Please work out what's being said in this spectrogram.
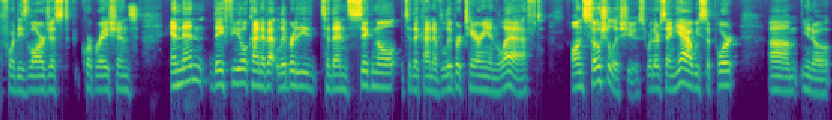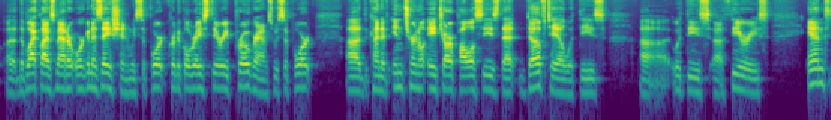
for these largest corporations and then they feel kind of at liberty to then signal to the kind of libertarian left on social issues where they're saying yeah we support um, you know uh, the black lives matter organization. We support critical race theory programs. We support uh, the kind of internal hr policies that dovetail with these uh, with these uh, theories. And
